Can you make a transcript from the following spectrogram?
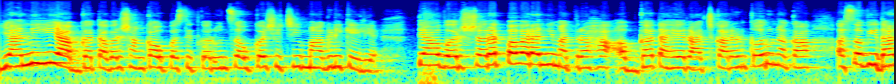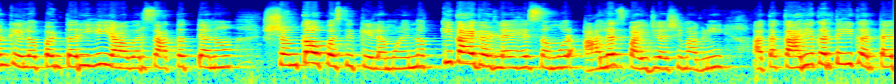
यांनीही या अपघातावर शंका उपस्थित करून चौकशीची मागणी केली आहे. त्यावर शरद पवारांनी मात्र हा अपघात आहे. राजकारण करू नका असं विधान केलं पण तरीही यावर सातत्यानं शंका उपस्थित केल्यामुळे नक्की काय घडलंय हे समोर आलंच पाहिजे अशी मागणी आता कार्यकर्तेही करतायत.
